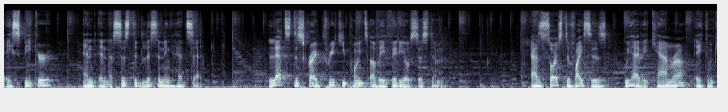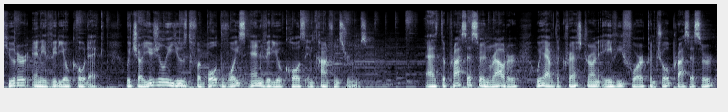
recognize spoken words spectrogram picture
a speaker, and an assisted listening headset. Let's describe three key points of a video system. As source devices, we have a camera, a computer, and a video codec which are usually used for both voice and video calls in conference rooms. As the processor and router, we have the Crestron AV4 control processor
